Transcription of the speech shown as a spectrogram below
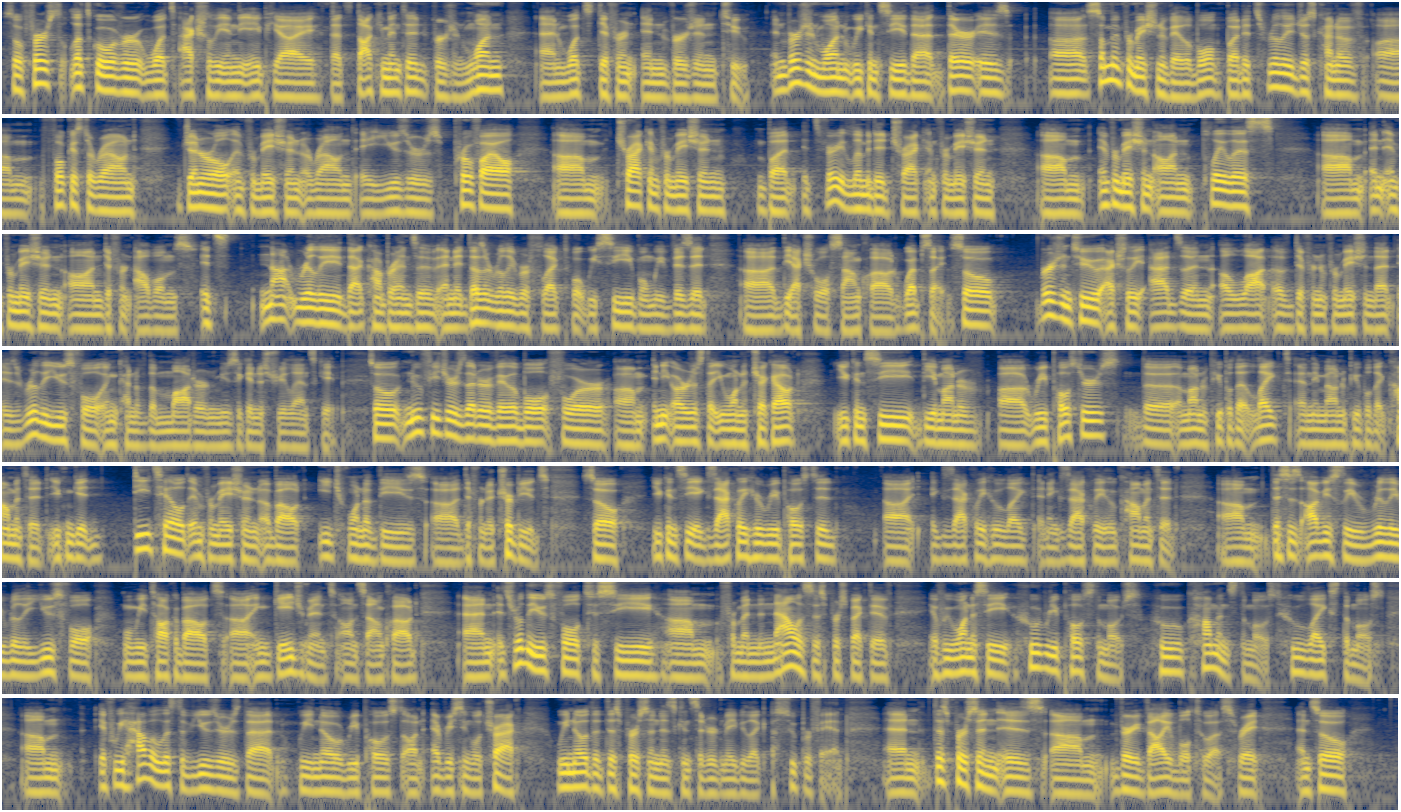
So first, let's go over what's actually in the API that's documented, version 1, and what's different in version 2. In version 1, we can see that there is uh, some information available, but it's really just kind of um, focused around general information around a user's profile, um, track information, but it's very limited track information, um, information on playlists, um, and information on different albums. It's not really that comprehensive and it doesn't really reflect what we see when we visit uh, the actual SoundCloud website. So version 2 actually adds in a lot of different information that is really useful in kind of the modern music industry landscape. So new features that are available for um, any artist that you want to check out. You can see the amount of uh, reposters, the amount of people that liked, and the amount of people that commented. You can get detailed information about each one of these uh, different attributes. So you can see exactly who reposted, uh, exactly who liked, and exactly who commented. Um, this is obviously really, really useful when we talk about uh, engagement on SoundCloud. And it's really useful to see um, from an analysis perspective if we want to see who reposts the most, who comments the most, who likes the most. Um, if we have a list of users that we know repost on every single track, we know that this person is considered maybe like a super fan. And this person is um, very valuable to us, right? And so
